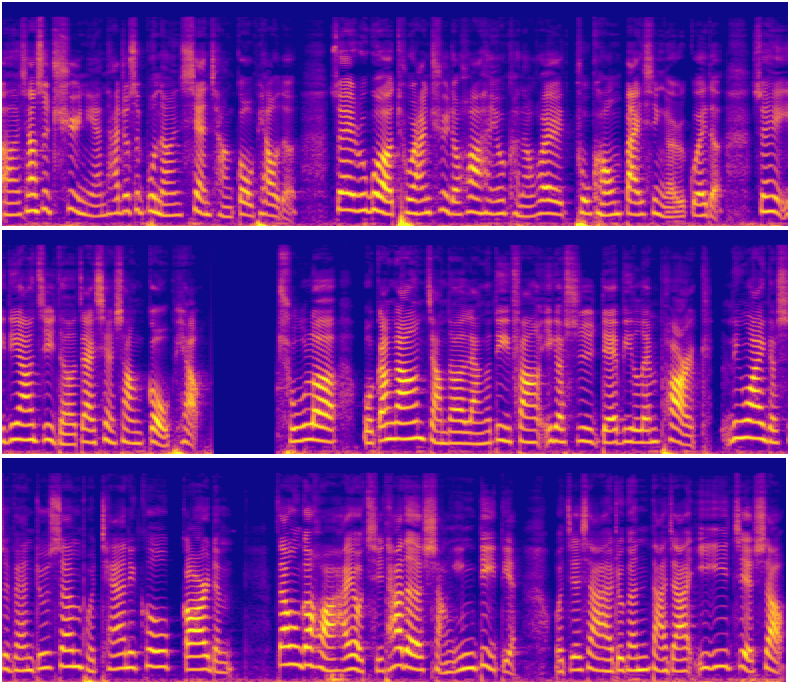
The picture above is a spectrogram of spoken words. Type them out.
呃，像是去年它就是不能现场购票的，所以如果突然去的话，很有可能会扑空、败兴而归的，所以一定要记得在线上购票。除了我刚刚讲的两个地方，一个是 David Land Park，另外一个是 Van Dusen Botanical Garden。在温哥华还有其他的赏樱地点，我接下来就跟大家一一介绍。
